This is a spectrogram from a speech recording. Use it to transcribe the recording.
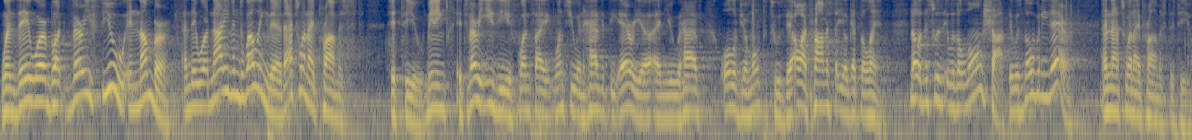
When they were but very few in number, and they were not even dwelling there, that's when I promised it to you. Meaning, it's very easy if once I once you inhabit the area and you have all of your multitudes there. Oh, I promised that you'll get the land. No, this was it was a long shot. There was nobody there. And that's when I promised it to you.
